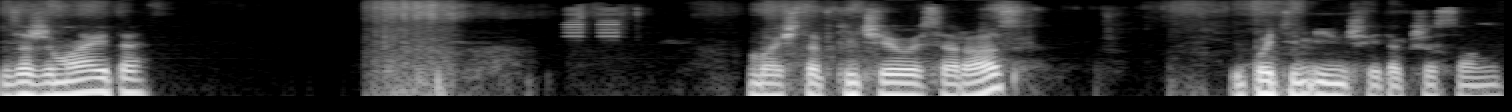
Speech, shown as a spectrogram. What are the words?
зажимаєте. Бачите, включилося раз. І потім інший так само.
